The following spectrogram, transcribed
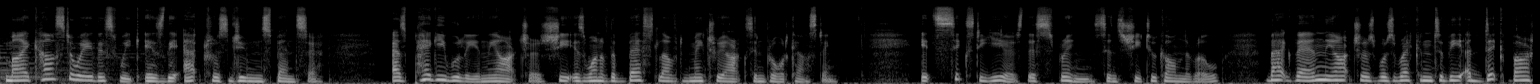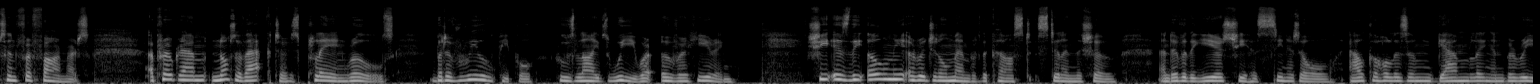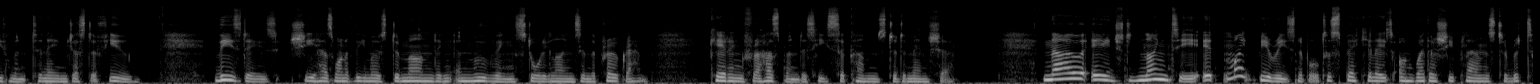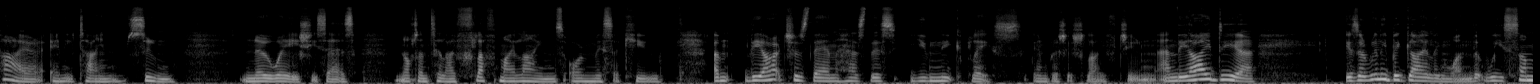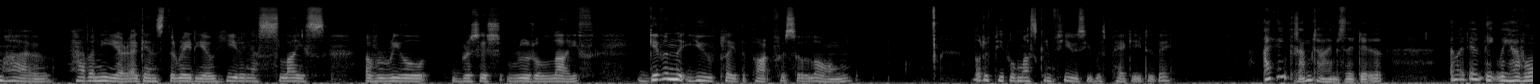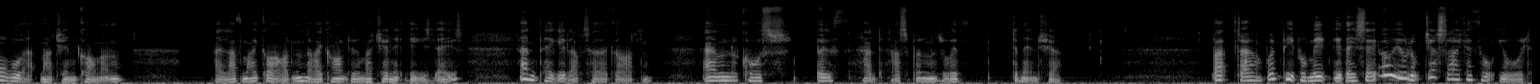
My castaway this week is the actress June Spencer. As Peggy Woolley in The Archers, she is one of the best loved matriarchs in broadcasting. It's 60 years this spring since she took on the role. Back then, The Archers was reckoned to be a Dick Barton for farmers, a programme not of actors playing roles, but of real people whose lives we were overhearing. She is the only original member of the cast still in the show, and over the years she has seen it all alcoholism, gambling, and bereavement, to name just a few. These days, she has one of the most demanding and moving storylines in the programme, caring for a husband as he succumbs to dementia. Now aged 90, it might be reasonable to speculate on whether she plans to retire any time soon. No way, she says, not until I fluff my lines or miss a cue. Um, the Archers then has this unique place in British life, June, and the idea is a really beguiling one that we somehow have an ear against the radio hearing a slice of real British rural life. Given that you've played the part for so long, a lot of people must confuse you with Peggy, do they? I think sometimes they do. I don't think we have all that much in common. I love my garden, though I can't do much in it these days, and Peggy loves her garden. And of course, both had husbands with dementia. But uh, when people meet me, they say, "Oh, you look just like I thought you would."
